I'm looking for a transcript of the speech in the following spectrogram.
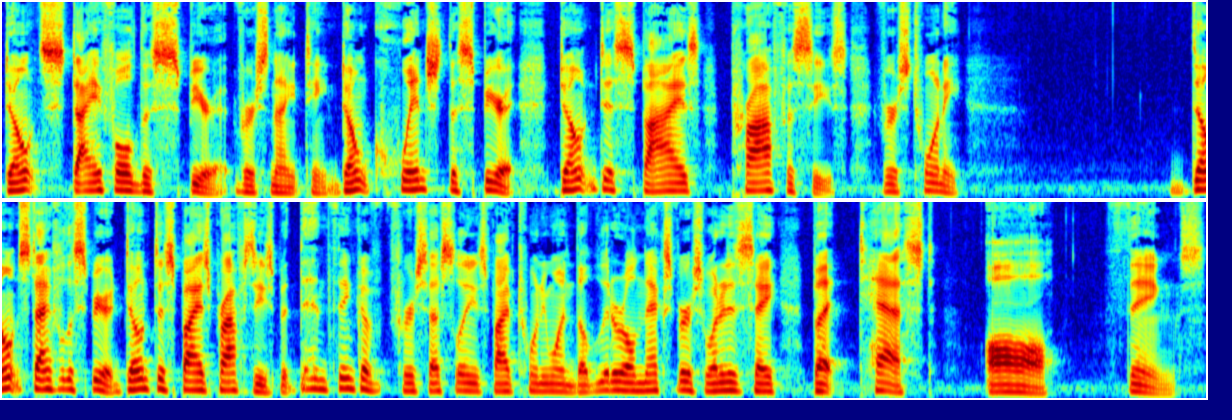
Don't stifle the Spirit, verse 19. Don't quench the Spirit. Don't despise prophecies, verse 20. Don't stifle the Spirit. Don't despise prophecies. But then think of 1 Thessalonians 5.21, the literal next verse. What did it say? But test all things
